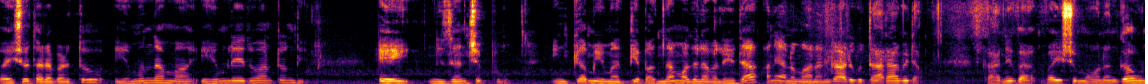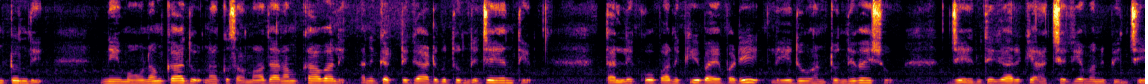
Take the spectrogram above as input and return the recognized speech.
వయసు తడబడుతూ ఏముందమ్మా? ఏం లేదు అంటుంది. ఏయ్ నిజం చెప్పు. ఇంకా మీ మధ్య బంధం మొదలవలేదా? అని అనుమానంగా అడుగుతారావిడ కానీ వ వయసు మౌనంగా ఉంటుంది. నీ మౌనం కాదు నాకు సమాధానం కావాలి అని గట్టిగా అడుగుతుంది జయంతి. తల్లి కోపానికి భయపడి లేదు అంటుంది వైషు జయంతి గారికి ఆశ్చర్యం అనిపించి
